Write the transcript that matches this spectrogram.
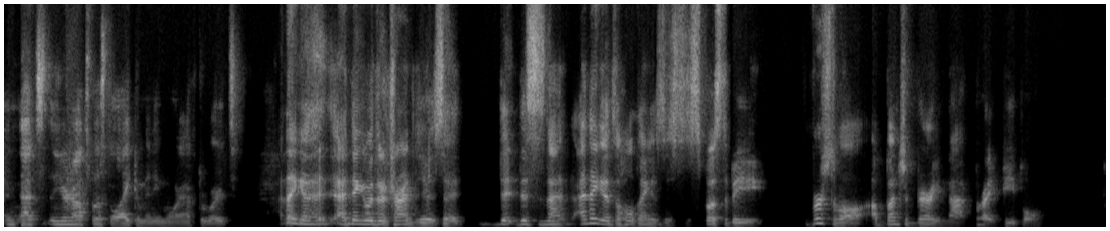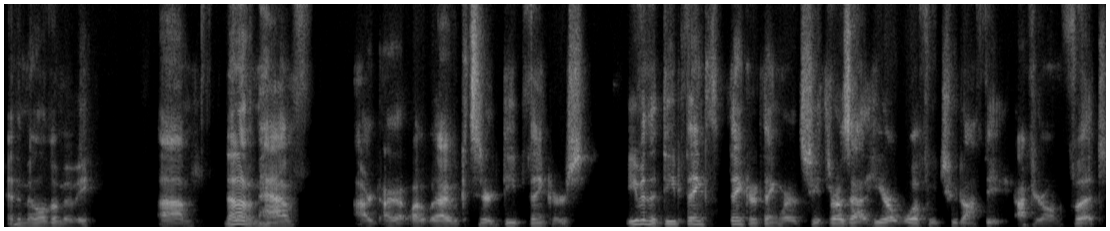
and that's you're not supposed to like him anymore afterwards. I think I think what they're trying to do is say this is not. I think it's the whole thing is this is supposed to be first of all a bunch of very not bright people in the middle of a movie. Um, none of them have are, are what I would consider deep thinkers. Even the deep think thinker thing where she throws out here a wolf who chewed off the off your own foot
